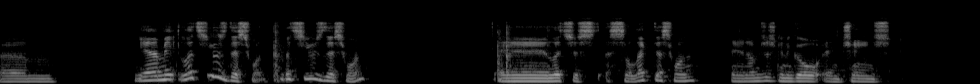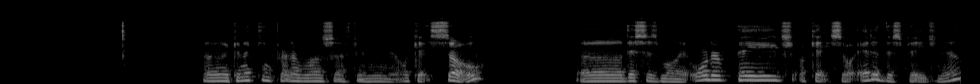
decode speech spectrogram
um yeah let's use this one. Let's use this one. And let's just select this one. And I'm just going to go and change uh, connecting product launch after an email. Okay so uh, this is my order page. Okay so edit this page now.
